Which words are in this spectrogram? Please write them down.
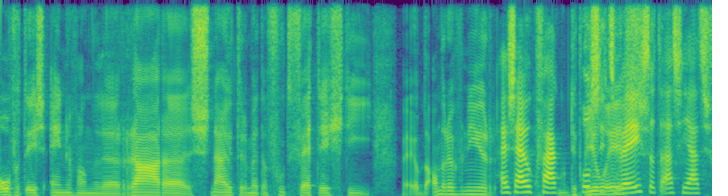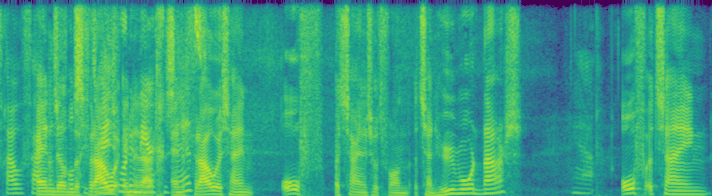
Of het is een of andere rare snuiter met een voetfetish die eh, op de andere manier... hij zei ook vaak prostituees, dat Aziatische vrouwen vaak en als dan de vrouwen worden inderdaad. neergezet. En de vrouwen zijn of het zijn een soort van... Het zijn huurmoordenaars. Ja. Of het zijn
